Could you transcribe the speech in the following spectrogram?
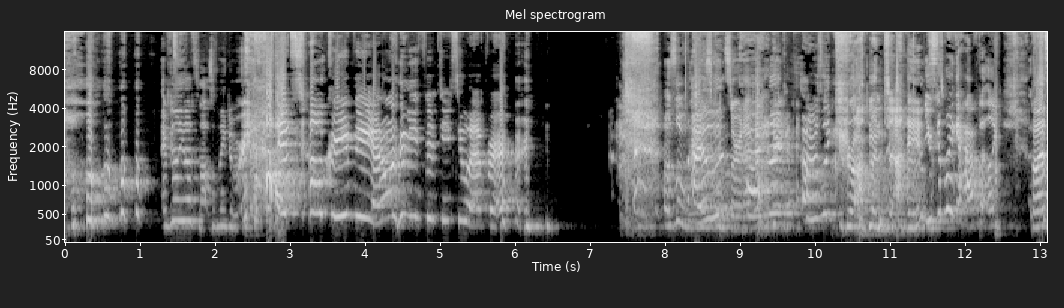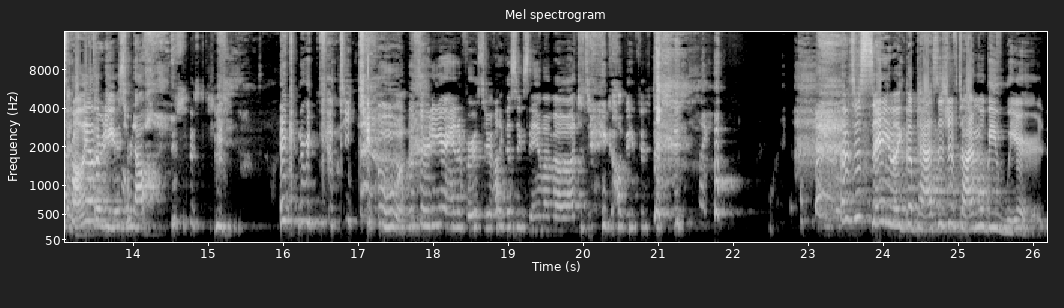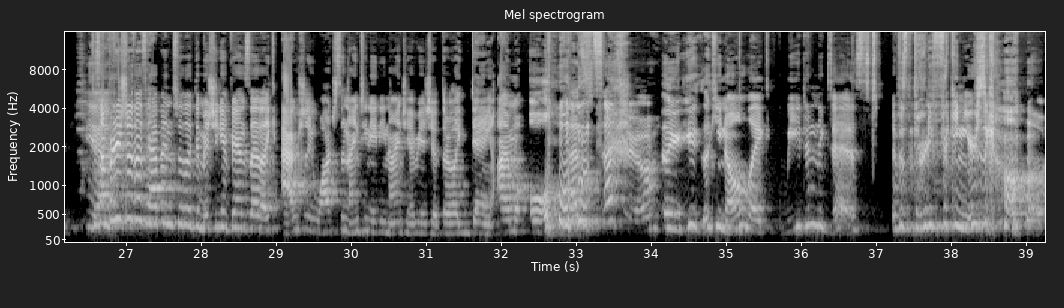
I feel like that's not something to worry about. it's so creepy. I don't want to be 52 ever. That was the I weirdest was, concern I I've was ever like, I was like traumatized. You could like have that like Well, that's probably how 30 years from now. are gonna be 52. the 30 year anniversary of like this exam I'm about to take, I'll be 50. like, I'm just saying, like the passage of time will be weird. Because I'm pretty sure that's happened to like the Michigan fans that like actually watched the 1989 championship. They're like, "Dang, I'm old." that's, that's true. like, you, like you know, like we didn't exist. It was 30 freaking years ago.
